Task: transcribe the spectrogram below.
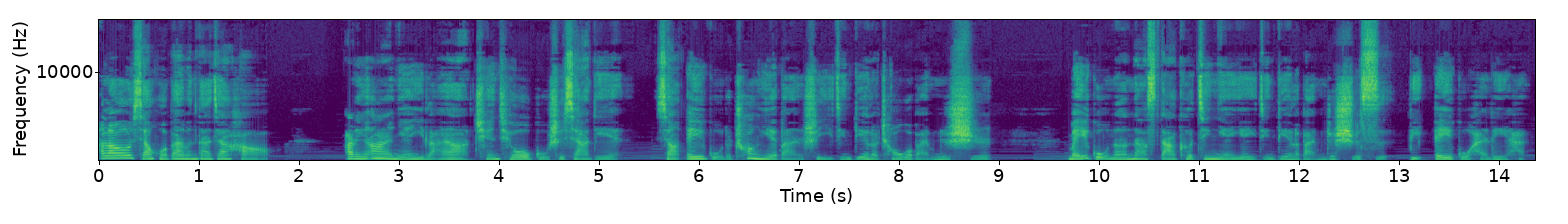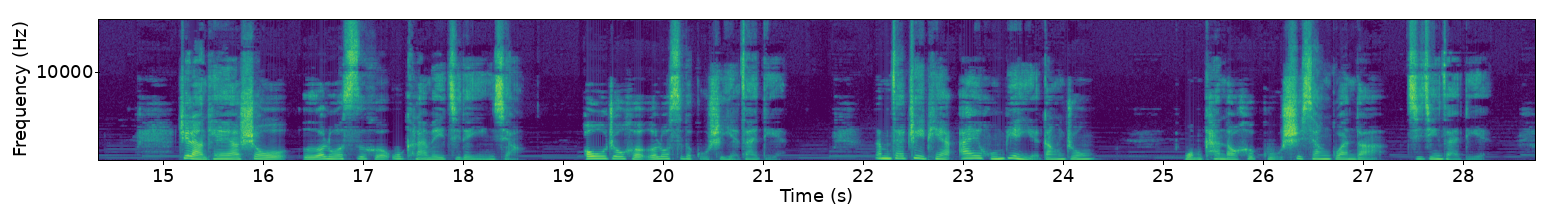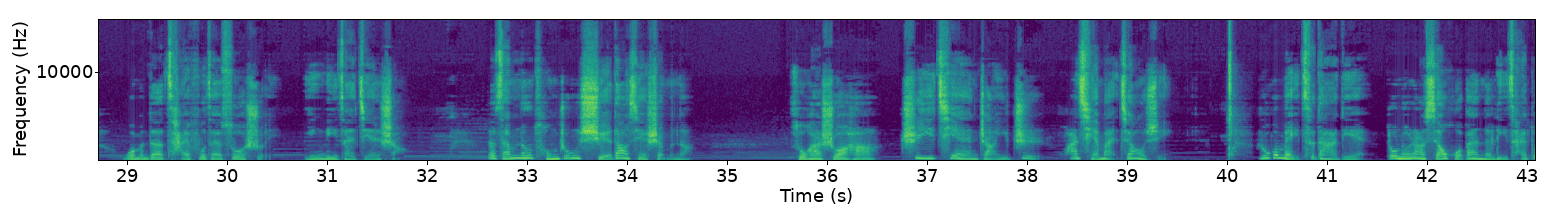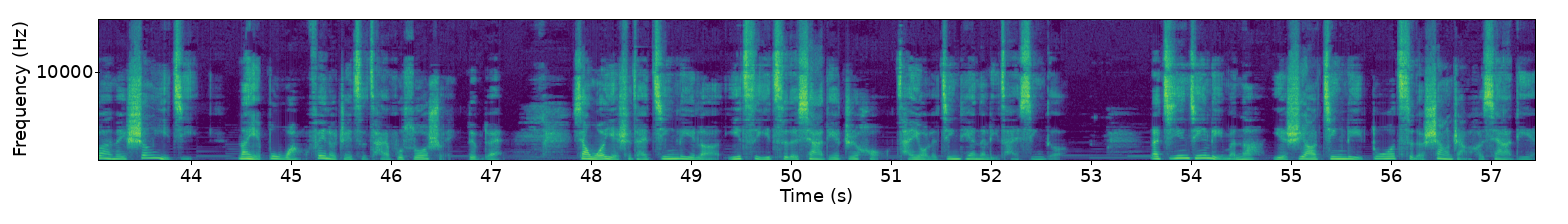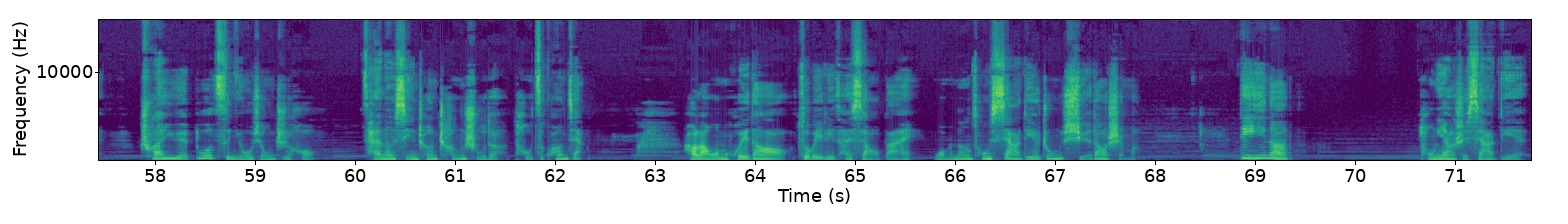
Hello，小伙伴们，大家好。二零二二年以来啊，全球股市下跌，像 A 股的创业板是已经跌了超过百分之十，美股呢，纳斯达克今年也已经跌了百分之十四，比 A 股还厉害。这两天呀，受俄罗斯和乌克兰危机的影响，欧洲和俄罗斯的股市也在跌。那么在这片哀鸿遍野当中，我们看到和股市相关的基金在跌，我们的财富在缩水，盈利在减少。那咱们能从中学到些什么呢？俗话说哈，吃一堑长一智，花钱买教训。如果每次大跌都能让小伙伴的理财段位升一级，那也不枉费了这次财富缩水，对不对？像我也是在经历了一次一次的下跌之后，才有了今天的理财心得。那基金经理们呢，也是要经历多次的上涨和下跌，穿越多次牛熊之后，才能形成成熟的投资框架。好了，我们回到作为理财小白，我们能从下跌中学到什么？第一呢，同样是下跌。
